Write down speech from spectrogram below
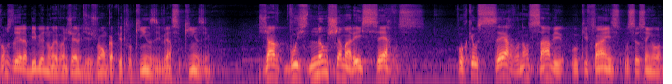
Vamos ler a Bíblia no Evangelho de João, capítulo 15, verso 15. Já vos não chamareis servos, porque o servo não sabe o que faz o seu senhor,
